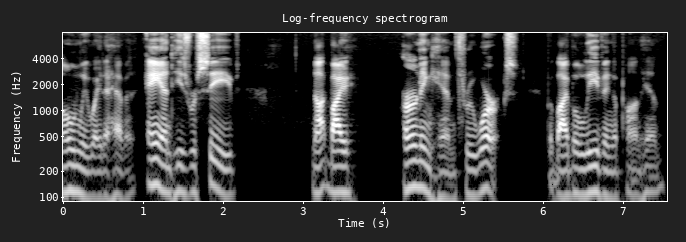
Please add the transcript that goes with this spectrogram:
only way to heaven. And he's received not by earning him through works, but by believing upon him.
